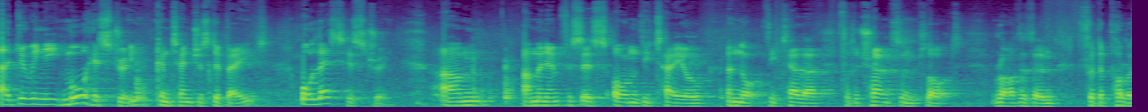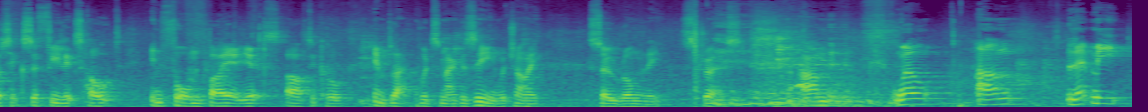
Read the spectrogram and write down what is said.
uh, do we need more history, contentious debate, or less history? Um, I'm an emphasis on the tale and not the teller for the Transome plot rather than for the politics of Felix Holt, informed by Eliot's article in Blackwood's magazine, which I so wrongly stress. um, well, um, let me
